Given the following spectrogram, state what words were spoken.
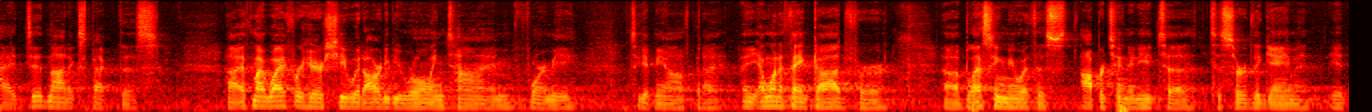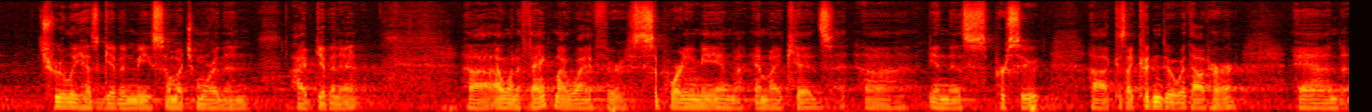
I did not expect this. Uh, if my wife were here, she would already be rolling time for me to get me off. But I, I, I want to thank God for uh, blessing me with this opportunity to, to serve the game. It, it truly has given me so much more than I've given it. Uh, I want to thank my wife for supporting me and my, and my kids uh, in this pursuit because uh, I couldn't do it without her. And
